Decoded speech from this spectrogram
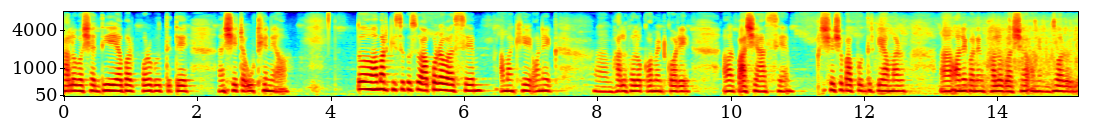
ভালোবাসা দিয়ে আবার পরবর্তীতে সেটা উঠে নেওয়া। তো আমার কিছু কিছু আপরাও আছে, আমাকে অনেক ভালো ভালো কমেন্ট করে, আমার পাশে আছে। সেসব আপুদেরকে আমার অনেক অনেক ভালোবাসা, অনেক ধোয়া রইল।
